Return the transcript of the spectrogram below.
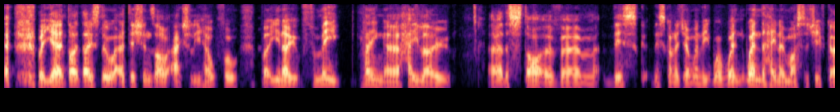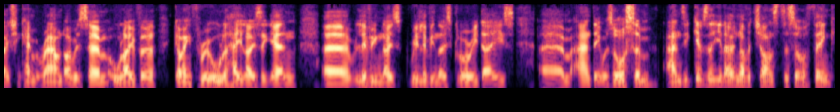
but yeah, th- those little additions are actually helpful. But you know, for me, playing uh, Halo uh, at the start of um, this this kind of gen when the well when when the Halo Master Chief Collection came around, I was um, all over going through all the Halos again, uh, living those reliving those glory days, um, and it was awesome. And it gives a you know another chance to sort of think.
